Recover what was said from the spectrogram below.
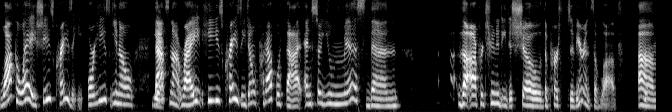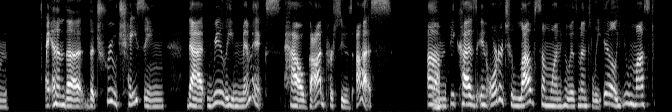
Walk away. She's crazy. Or he's, you know, that's yeah. not right. He's crazy. Don't put up with that. And so you miss then the opportunity to show the perseverance of love. Um and the the true chasing that really mimics how God pursues us um, because in order to love someone who is mentally ill, you must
